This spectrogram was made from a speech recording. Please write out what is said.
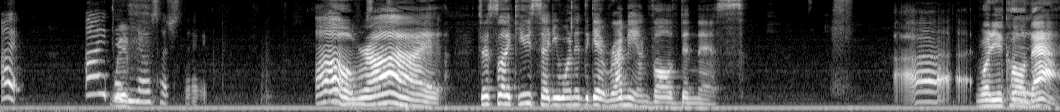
I I did With- no such thing. Oh, right. Just like you said, you wanted to get Remy involved in this. Uh, What do you call Uh, that?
